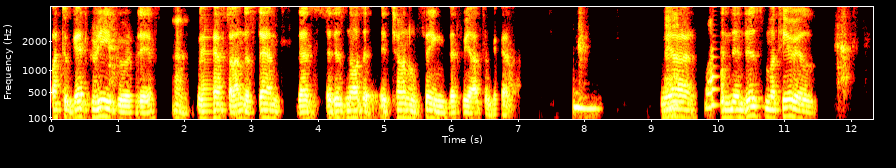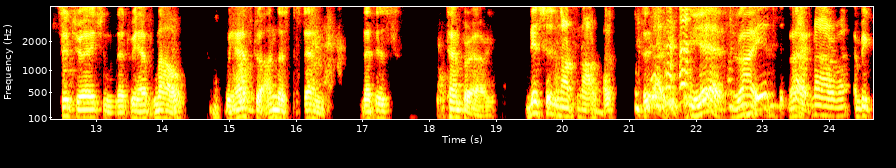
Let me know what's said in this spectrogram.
But to get greed, Gurudev, mm. we have to understand that it is not an eternal thing that we are together. Mm. We are in, in this material situation that we have now, we have to understand that is temporary. This is not normal. Yes, right. This is right. not normal. Be-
